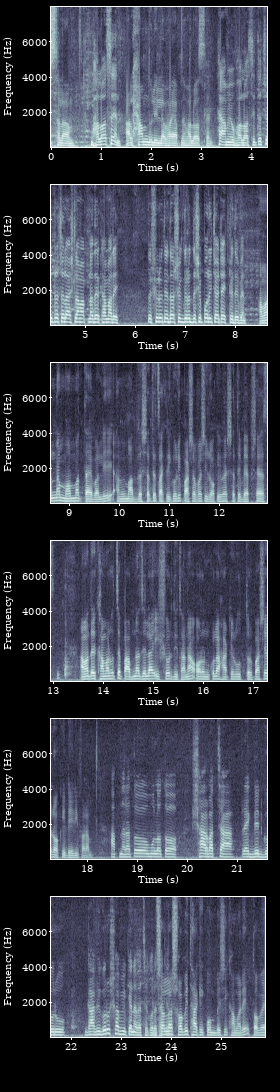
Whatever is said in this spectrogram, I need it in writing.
আসসালাম। ভালো আছেন? আলহামদুলিল্লাহ ভাই আপনি ভালো আছেন? হ্যাঁ আমিও ভালো আছি। তো ছুটে চলে আসলাম আপনাদের খামারে। তো শুরুতে দর্শকদের উদ্দেশ্যে পরিচয়টা একটু দেবেন। আমার নাম মোহাম্মদ তায়েব আলী। আমি মাদ্রাসাতে চাকরি করি পাশাপাশি রকি ভাইয়ের সাথে ব্যবসায় আছি। আমাদের খামার হচ্ছে পাবনা জেলা ঈশ্বরদী থানা অরণকুলা হাটের উত্তর পাশে রকি ডেইরি ফার্ম। আপনারা তো মূলত সার বাচ্চা প্রেগনেন্ট গরু গাভী গরু সবই কেনা বেচা করে ইনশাল্লাহ সবই থাকে কম বেশি খামারে তবে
